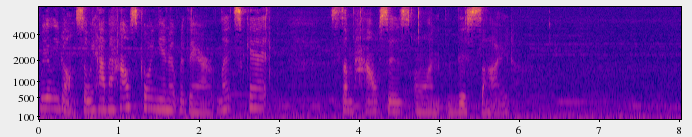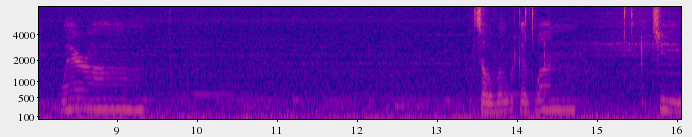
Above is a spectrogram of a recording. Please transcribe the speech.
Really don't. So we have a house going in over there. Let's get some houses on this side. Where, um... So row would go one, two,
